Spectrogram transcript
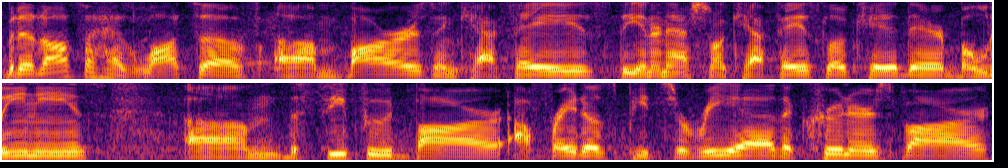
But it also has lots of um, bars and cafes. The International Cafe is located there, Bellini's, um, the Seafood Bar, Alfredo's Pizzeria, the Crooners Bar.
